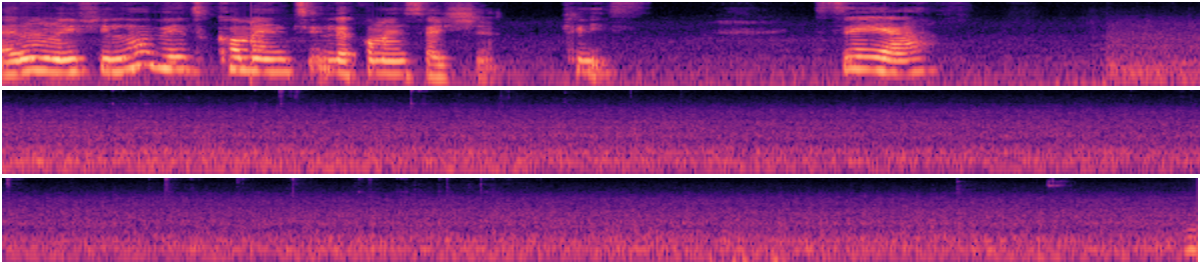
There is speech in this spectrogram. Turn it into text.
I don't know if you love it. Comment in the comment section, please. See ya. Hi,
